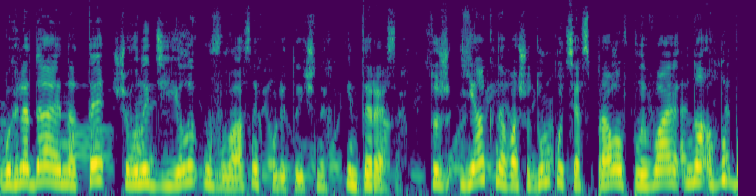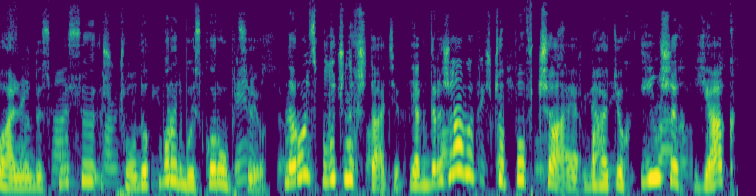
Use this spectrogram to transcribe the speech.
Виглядає на те, що вони діяли у власних політичних інтересах. Тож, як на вашу думку, ця справа впливає на глобальну дискусію щодо боротьби з корупцією, на роль Сполучених Штатів як держави, що повчає багатьох інших, як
